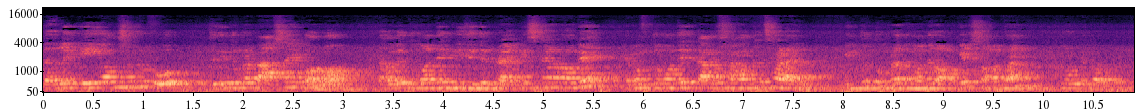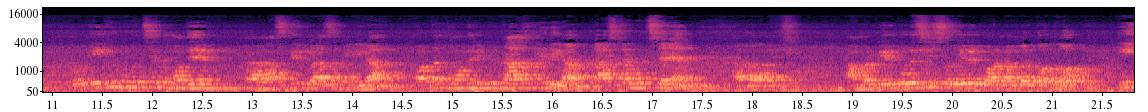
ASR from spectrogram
তাহলে এই অংশটুকু যদি তোমরা বাসায় করো তাহলে তোমাদের নিজেদের প্র্যাকটিস নেওয়া হবে এবং তোমাদের কারও সাহায্য ছাড়াই কিন্তু তোমরা তোমাদের অঙ্কের সমাধান করতে পারবে। তো এইটুকু হচ্ছে তোমাদের আজকের ক্লাস আমি নিলাম। অর্থাৎ তোমাদের একটু কাজ দিয়ে দিলাম। কাজটা হচ্ছে আমরা বের করেছি সোহেলের গড় নাম্বার কত? এই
